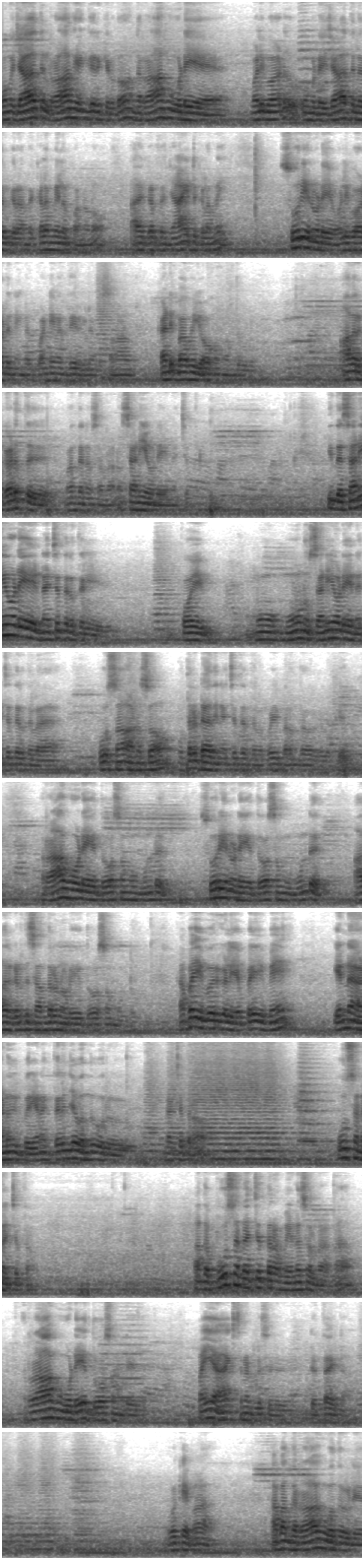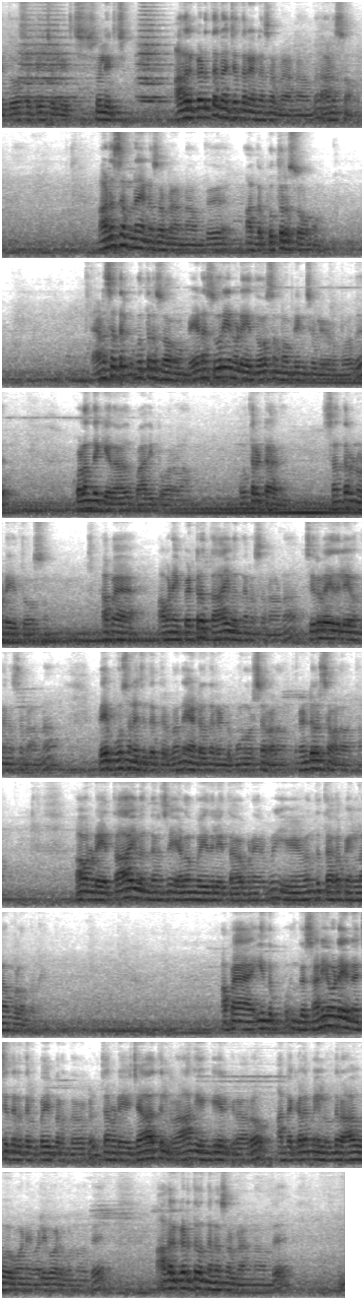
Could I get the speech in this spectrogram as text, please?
உங்கள் ஜாதத்தில் ராகு எங்கே இருக்கிறதோ அந்த ராகுவுடைய வழிபாடு உங்களுடைய ஜாதத்தில் இருக்கிற அந்த கிழமையில் பண்ணணும். அதுக்கடுத்த ஞாயிற்றுக்கிழமை சூரியனுடைய வழிபாடு நீங்கள் பண்ணி வந்தீர்கள் என்று சொன்னால் கண்டிப்பாக யோகம் வந்துவிடும். அதற்கு அடுத்து வந்து என்ன சொன்னான்னா சனியோடைய நட்சத்திரம். இந்த சனியோடைய நட்சத்திரத்தில் போய் மூ மூணு சனியோடைய நட்சத்திரத்தில் பூசம் அனுசம் உத்திரட்டாதி நட்சத்திரத்தில் போய் பிறந்தவர்களுக்கு ராகுடைய தோஷமும் உண்டு சூரியனுடைய தோஷமும் உண்டு அதற்கடுத்து சந்திரனுடைய தோஷம் உண்டு. அப்போ இவர்கள் எப்பயுமே என்ன அனுபவிப்பார்? எனக்கு தெரிஞ்ச வந்து ஒரு நட்சத்திரம் பூச நட்சத்திரம். அந்த பூச நட்சத்திரம் என்ன சொல்கிறான்னா ராகுவுடைய தோஷம் உடையது. பையன் ஆக்சிடெண்ட்டில் டெத் ஆகிட்டான் ஓகேவா அப்போ அந்த ராகுவதோடைய தோஷத்தை சொல்லிடுச்சு சொல்லிடுச்சு. அதற்கடுத்த நட்சத்திரம் என்ன சொல்கிறான்னா வந்து அனுசம். அனுசம்னா என்ன சொல்கிறான்னா வந்து அந்த புத்திர சோகம். அனுசத்திற்கு புத்திர சோகம் உண்டு. ஏன்னா சூரியனுடைய தோஷம் அப்படின்னு சொல்லி வரும்போது குழந்தைக்கு ஏதாவது பாதிப்பு வரலாம். உத்திரட்டாது சந்திரனுடைய தோஷம். அப்போ அவனை பெற்ற தாய் வந்து என்ன சொன்னான்னா சிறு வயதிலே வந்து என்ன சொன்னான்னா இதே பூச நட்சத்திரத்திற்கு வந்து என்கிட்ட வந்து ரெண்டு மூணு வருஷம் வேலை ரெண்டு வருஷம் வேலை வந்தான். அவனுடைய தாய் வந்தரசு இளம் வயதிலே தகப்பனே இருப்ப இவன் வந்து தகப்பன் இல்லாமல் வளர்ந்தவன் அப்போ இந்த இந்த சனியோடைய நட்சத்திரத்தில் போய் பிறந்தவர்கள் தன்னுடைய ஜாதத்தில் ராகு எங்கே இருக்கிறாரோ அந்த கிழமையில் வந்து ராகு பகவானை வழிபாடு பண்ணுவது. அதற்கடுத்து வந்து என்ன சொல்கிறாங்கன்னா வந்து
